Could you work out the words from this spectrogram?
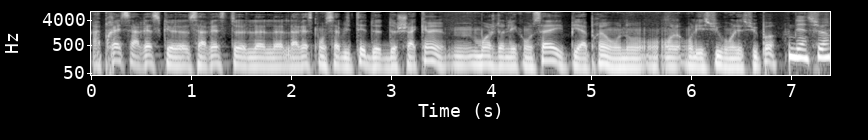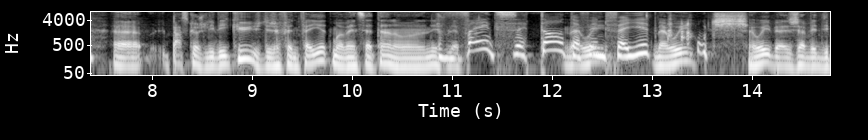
Après, ça reste que ça reste la, la- la responsabilité de, de chacun. Moi, je donne les conseils, puis après, on, on- on- on les suit ou on les suit pas. Bien sûr. Euh, parce que je l'ai vécu. J'ai déjà fait une faillite, moi, 27 ans. donné, je voulais 27 ans, t'as Ben fait une faillite? Ben oui. Ouch! Ben oui, ben j'avais des,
